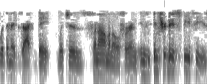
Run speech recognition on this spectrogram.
with an exact date, which is phenomenal for an in, introduced species.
